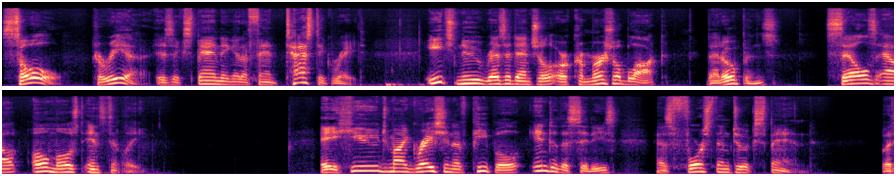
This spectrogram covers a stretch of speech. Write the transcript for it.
Seoul, Korea, is expanding at a fantastic rate. Each new residential or commercial block that opens sells out almost instantly. A huge migration of people into the cities has forced them to expand, but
